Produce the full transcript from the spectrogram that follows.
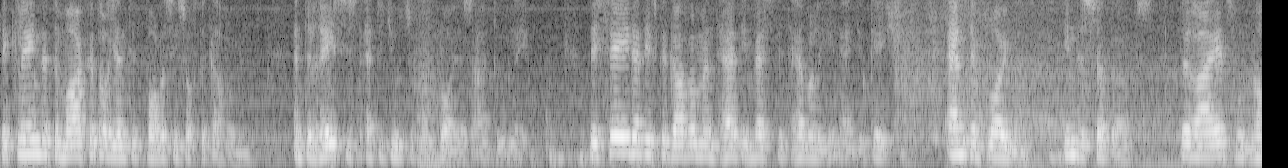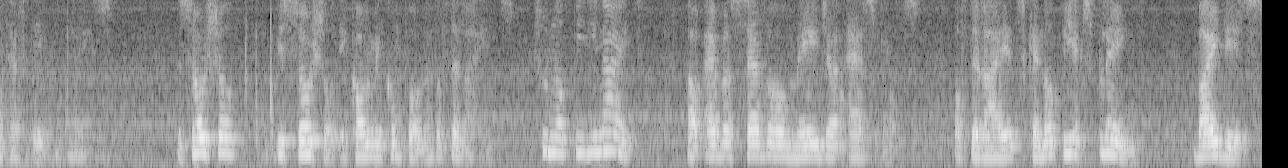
They claim that the market-oriented policies of the government and the racist attitudes of employers are to blame. They say that if the government had invested heavily in education and employment in the suburbs, the riots would not have taken place. The social, this social economic component of the riots should not be denied. However, several major aspects of the riots cannot be explained by this.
